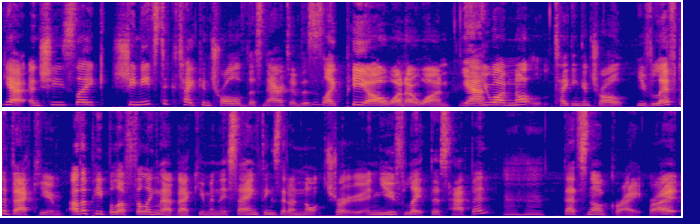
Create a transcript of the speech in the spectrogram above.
Yeah, and she's like she needs to take control of this narrative. This is like PR 101. Yeah. You are not taking control. You've left a vacuum. Other people are filling that vacuum and they're saying things that are not true and you've let this happen. Mm-hmm. That's not great, right?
